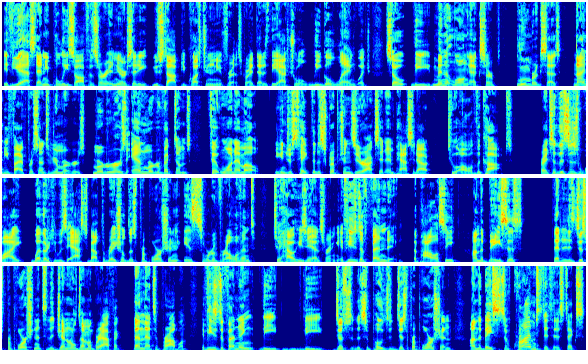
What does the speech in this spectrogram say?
if you asked any police officer in New York City, you stop, you question, and you frisk. Right? That is the actual legal language. So the minute-long excerpt, Bloomberg says 95% of your murders, murderers and murder victims, fit one mo. You can just take the description, Xerox it, and pass it out to all of the cops. Right. So this is why whether he was asked about the racial disproportion is sort of relevant to how he's answering. If he's defending the policy on the basis that it is disproportionate to the general demographic, then that's a problem. If he's defending the the the supposed disproportion on the basis of crime statistics,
